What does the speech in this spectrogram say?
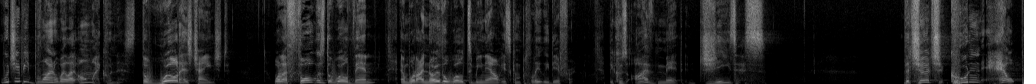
Would you be blown away like, oh my goodness, the world has changed? What I thought was the world then and what I know the world to be now is completely different because I've met Jesus. The church couldn't help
